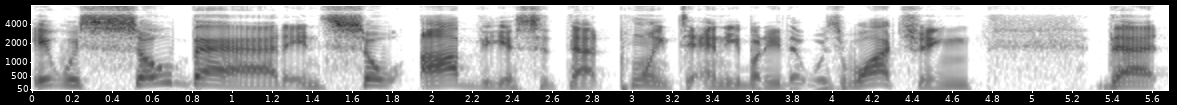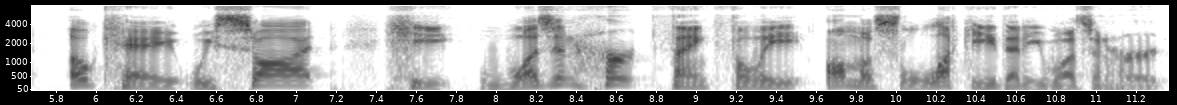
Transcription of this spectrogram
It was so bad and so obvious at that point to anybody that was watching that, okay, we saw it. He wasn't hurt, thankfully. Almost lucky that he wasn't hurt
